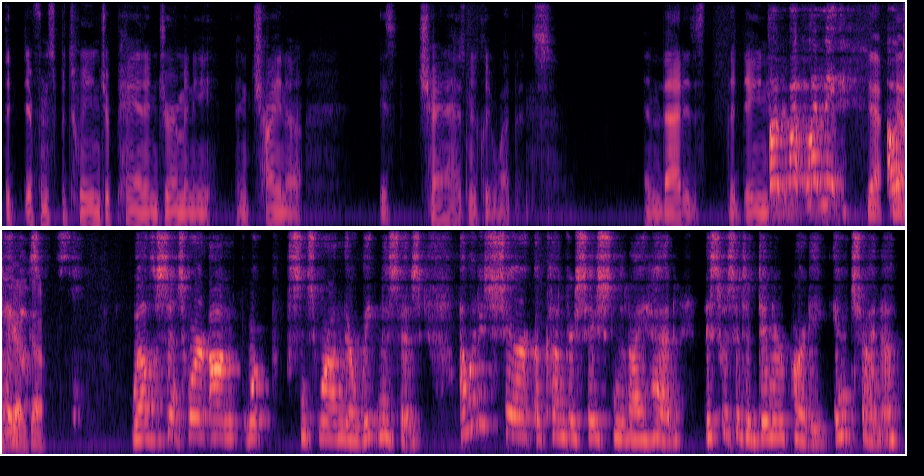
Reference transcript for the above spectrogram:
The difference between Japan and Germany and China is China has nuclear weapons. And that is the danger. But, but let me. Yeah. Okay. Yeah, yeah, go. Well, since we're on we're, since we're on their weaknesses, I want to share a conversation that I had. This was at a dinner party in China,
